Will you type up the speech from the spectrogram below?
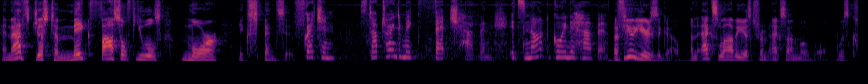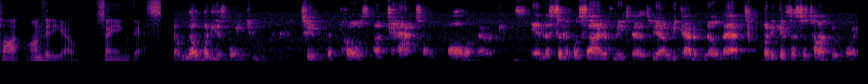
And that's just to make fossil fuels more expensive. Gretchen, Stop trying to make fetch happen. It's not going to happen. A few years ago, an ex lobbyist from ExxonMobil was caught on video saying this Nobody is going to, to propose a tax on all Americans. And the cynical side of me says, yeah, we kind of know that, but it gives us a talking point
